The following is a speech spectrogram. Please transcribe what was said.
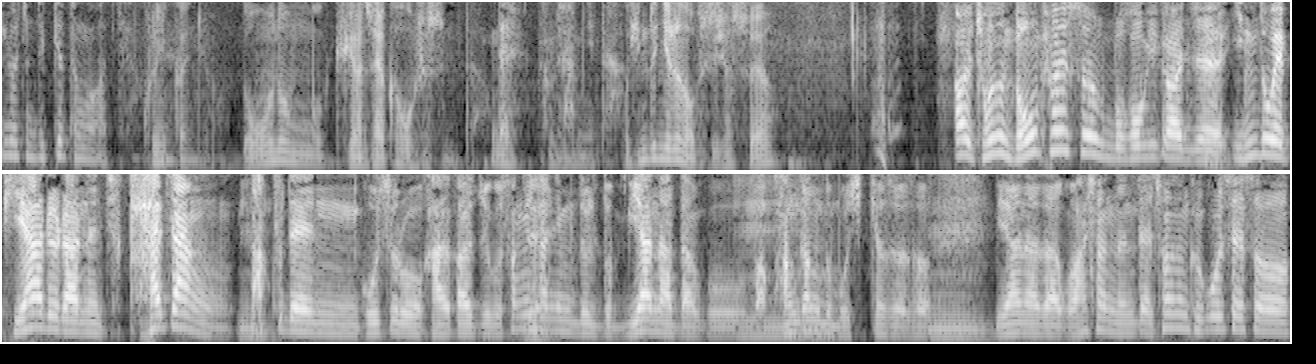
이걸 좀 느꼈던 것 같아요. 그러니까요. 너무너무 귀한 사역하고 오셨습니다. 네, 감사합니다. 뭐 힘든 일은 없으셨어요? 아, 저는 너무 편했어요. 뭐 거기가 이제 인도의 비하르라는 가장 음. 낙후된 곳으로 가가지고 성교사님들도 미안하다고 막 음. 관광도 못 시켜서 음. 미안하다고 하셨는데 저는 그곳에서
